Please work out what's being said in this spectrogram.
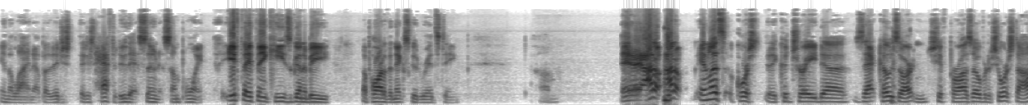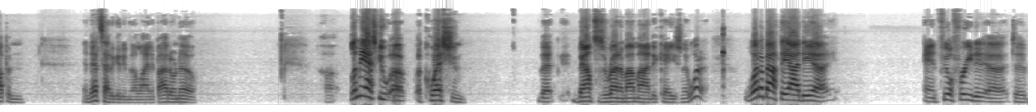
in the lineup. They just they just have to do that soon at some point if they think he's going to be a part of the next good Reds team. Um, and I don't I don't unless of course they could trade uh, Zach Cozart and shift Peraza over to shortstop and and that's how to get him in the lineup. I don't know. Uh, let me ask you a, a question that bounces around in my mind occasionally. What what about the idea and feel free to uh, to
